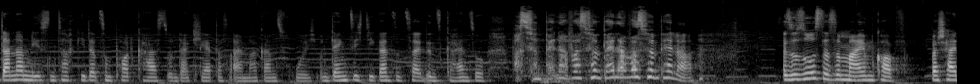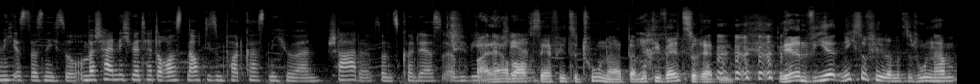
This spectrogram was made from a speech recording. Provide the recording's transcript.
dann am nächsten Tag geht er zum Podcast und erklärt das einmal ganz ruhig und denkt sich die ganze Zeit insgeheim so, was für ein Penner, was für ein Penner, was für ein Penner. Also so ist das in meinem Kopf. Wahrscheinlich ist das nicht so. Und wahrscheinlich wird Herr Drosten auch diesen Podcast nicht hören. Schade, sonst könnte er es irgendwie Weil er erklären. aber auch sehr viel zu tun hat, damit die Welt zu retten. Während wir nicht so viel damit zu tun haben,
